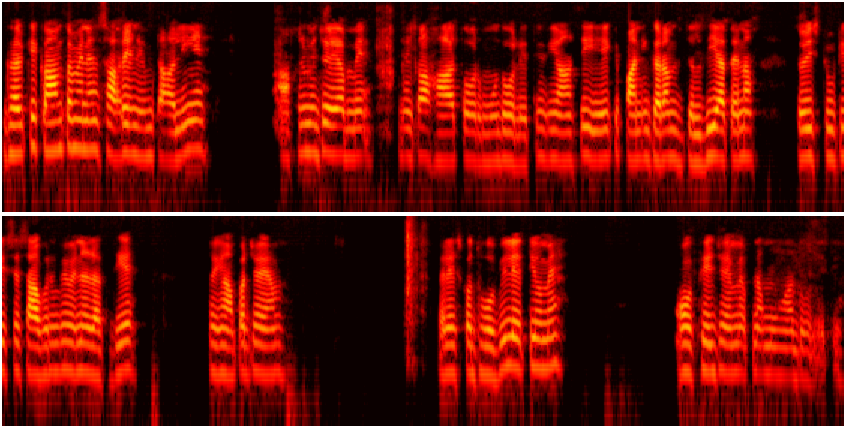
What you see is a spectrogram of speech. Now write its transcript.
घर के काम तो मैंने सारे निपटा लिए हैं। आखिर में जो है, अब मैं मैंने कहा हाथ और मुँह धो लेती हूँ। यहाँ से ये है कि पानी गर्म जल्दी आता है ना तो इस टूटी से साबुन भी मैंने रख दिए। तो यहाँ पर जो है, हम पहले इसको धो भी लेती हूँ मैं, और फिर जो है, मैं अपना मुँह हाथ धो लेती हूँ।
